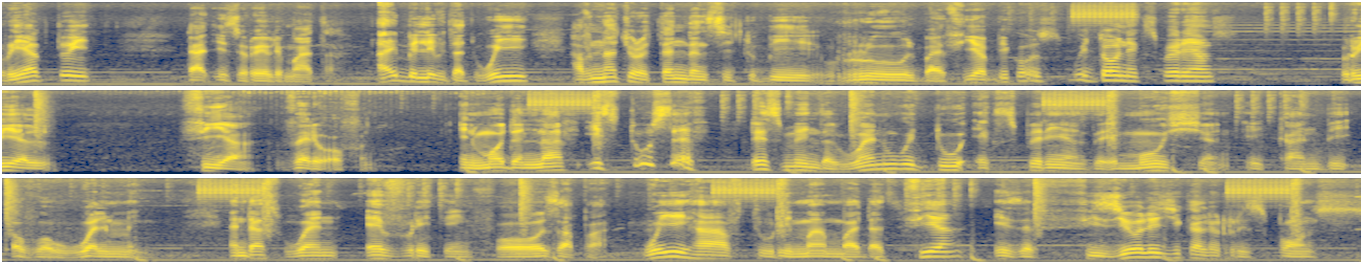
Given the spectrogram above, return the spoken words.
react to it that is really matter. I believe that we have natural tendency to be ruled by fear because we don't experience real fear very often in modern life it's too safe. This means that when we do experience the emotion, it can be overwhelming. And that's when everything falls apart. We have to remember that fear is a physiological response.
